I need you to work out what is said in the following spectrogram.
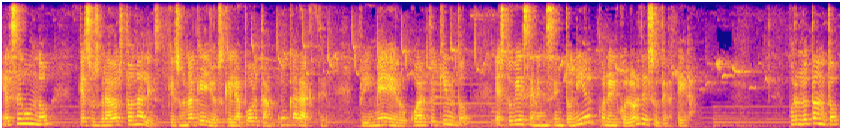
El segundo, que sus grados tonales, que son aquellos que le aportan un carácter primero, cuarto y quinto, estuviesen en sintonía con el color de su tercera. Por lo tanto,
